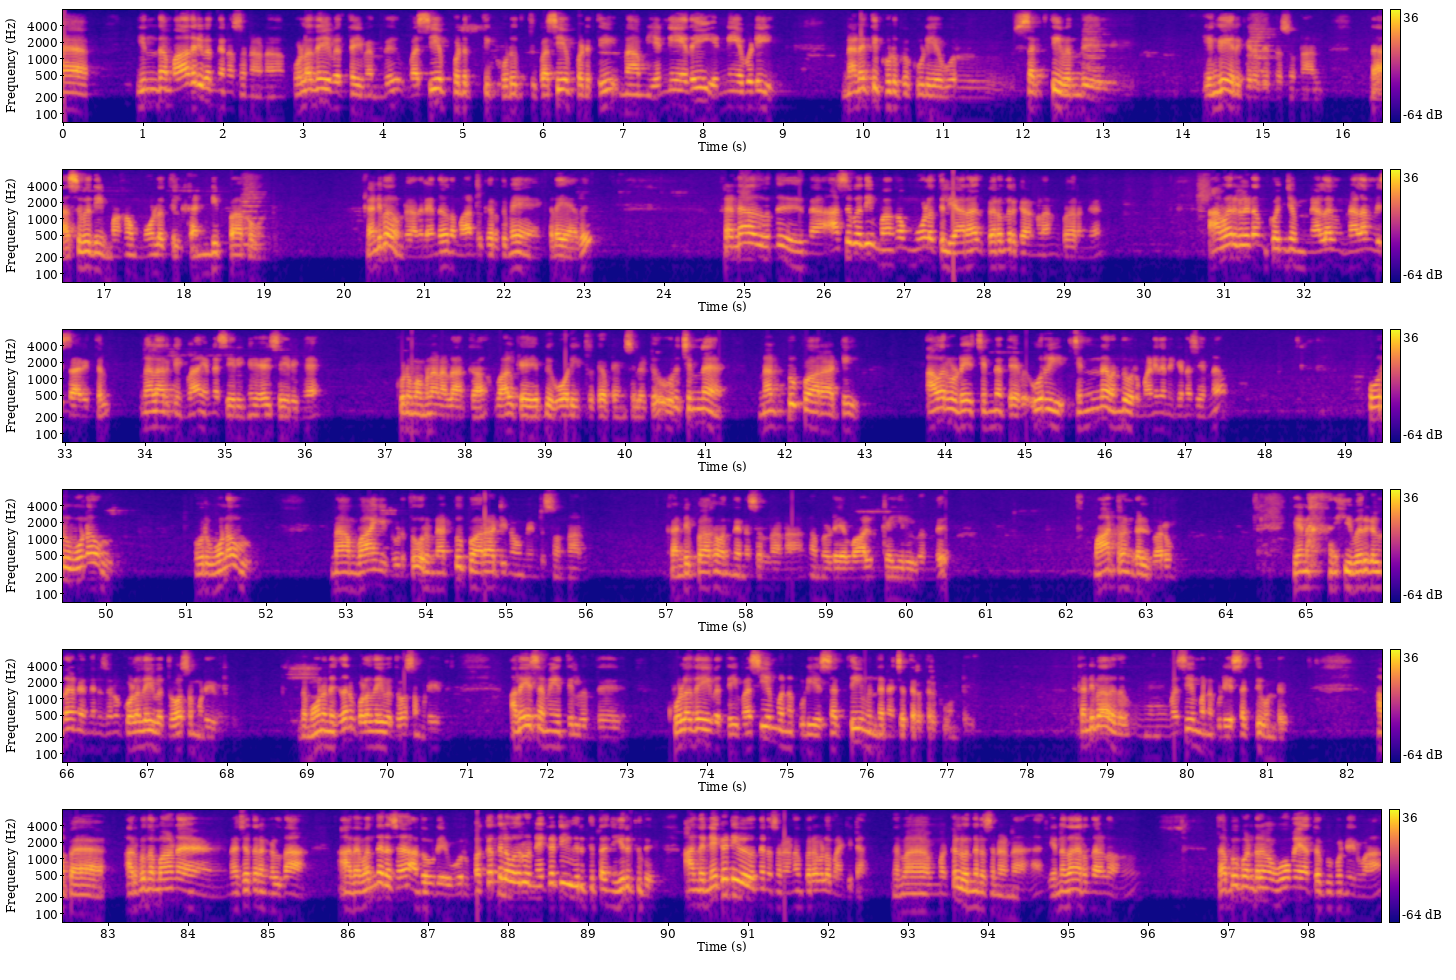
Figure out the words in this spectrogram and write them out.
இந்த மாதிரி வந்து என்ன சொன்னான்னா குலதெய்வத்தை வந்து வசியப்படுத்தி கொடுத்து வசியப்படுத்தி நாம் எண்ணியதை எண்ணியபடி நடத்தி கொடுக்கக்கூடிய ஒரு சக்தி வந்து எங்கே இருக்கிறது என்று சொன்னால் இந்த அசுவதி மகம் மூலத்தில் கண்டிப்பாக உண்டு. கண்டிப்பாக உண்டு. அதுல எந்த வித மாற்று கருத்துமே கிடையாது. ரெண்டாவது வந்து இந்த அசுவதி மகம் மூலத்தில் யாராவது பிறந்திருக்காங்களான்னு பாருங்க. அவர்களிடம் கொஞ்சம் நலம் நலம் விசாரித்தல். நல்லா இருக்கீங்களா? என்ன செய்றீங்க? ஏது செய்றீங்க? குடும்பம்லாம் நல்லா இருக்கா? வாழ்க்கை எப்படி ஓடிட்டு இருக்கு அப்படின்னு சொல்லிட்டு ஒரு சின்ன நட்பு பாராட்டி அவர்களுடைய சின்ன தேவை. ஒரு சின்ன வந்து ஒரு மனிதனுக்கு என்ன செய்யணும்னா ஒரு உணவு ஒரு உணவு நாம் வாங்கி கொடுத்து ஒரு நட்பு பாராட்டினோம் என்று சொன்னால் கண்டிப்பாக வந்து என்ன சொல்லலாம்னா நம்மளுடைய வாழ்க்கையில் வந்து மாற்றங்கள் வரும். ஏன்னா இவர்கள் தான் என்ன சொன்ன குலதெய்வ தோஷம் உடையவர்கள் இந்த மூணு நட்சத்திரம் குலதெய்வ தோஷம் உடையது அதே சமயத்தில் வந்து குலதெய்வத்தை வசியம் பண்ணக்கூடிய சக்தியும் இந்த நட்சத்திரத்திற்கு உண்டு. கண்டிப்பா இது வசியம் பண்ணக்கூடிய சக்தி உண்டு. அப்ப அற்புதமான நட்சத்திரங்கள் தான். அதை வந்து என்ன அதோடைய ஒரு பக்கத்துல ஒரு நெகட்டிவ் இருக்கு தஞ்சு இருக்குது. அந்த நெகட்டிவை வந்து என்ன சொன்னான்னா பிரபலமாக்கிட்டான். நம்ம மக்கள் வந்து என்ன சொன்னான்னா என்னதான் இருந்தாலும் தப்பு பண்றவன் ஊமையா தப்பு பண்ணிடுவான்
